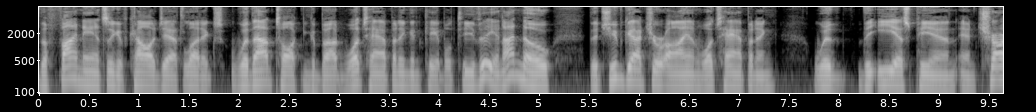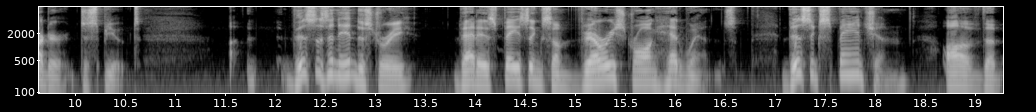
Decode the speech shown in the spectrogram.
the financing of college athletics without talking about what's happening in cable TV. And I know that you've got your eye on what's happening with the ESPN and charter dispute. This is an industry that is facing some very strong headwinds. This expansion of the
